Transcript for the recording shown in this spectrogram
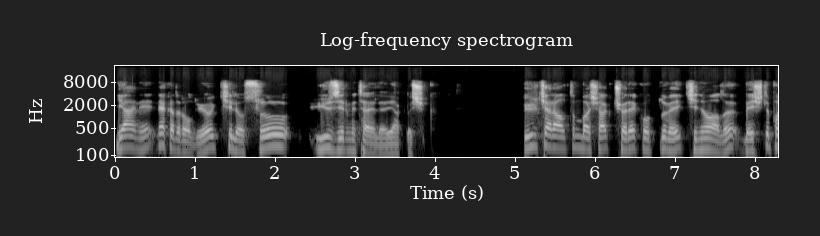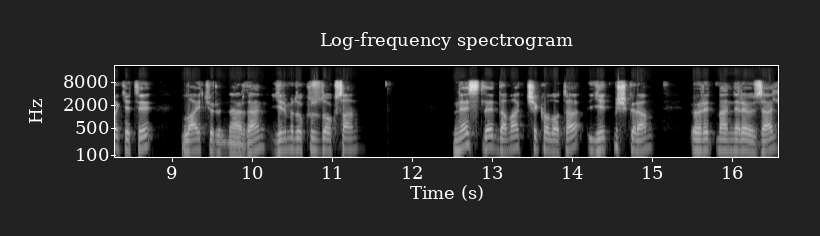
Yani ne kadar oluyor? Kilosu 120 TL yaklaşık. Ülker Altın Başak çörek otlu ve kinoalı beşli paketi light ürünlerden 29.90. Nestle damak çikolata 70 gram öğretmenlere özel.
